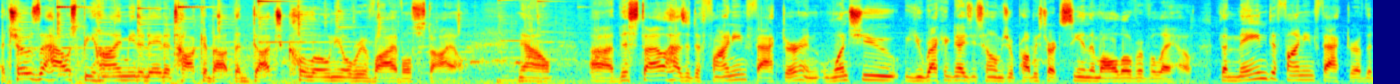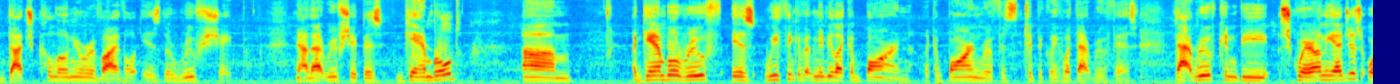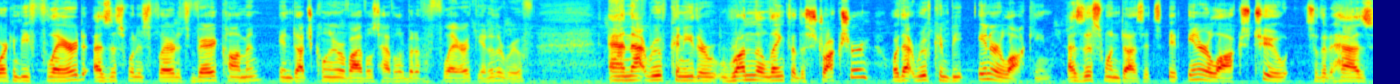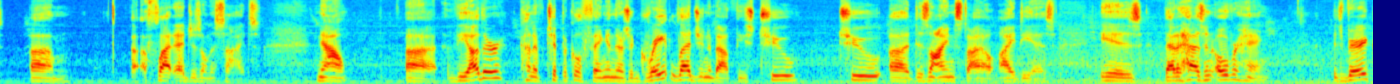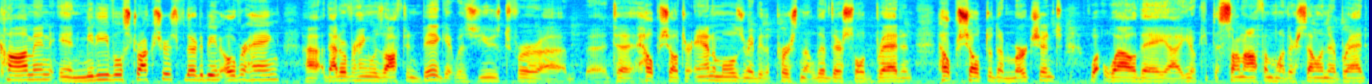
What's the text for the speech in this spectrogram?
I chose the house behind me today to talk about the Dutch Colonial Revival style. Now, uh, this style has a defining factor, and once you, you recognize these homes, you'll probably start seeing them all over Vallejo. The main defining factor of the Dutch Colonial Revival is the roof shape. Now, that roof shape is gambreled. Um, a gambrel roof is, we think of it maybe like a barn, like a barn roof is typically what that roof is. That roof can be square on the edges or it can be flared as this one is flared. It's very common in Dutch colonial revivals to have a little bit of a flare at the end of the roof. And that roof can either run the length of the structure or that roof can be interlocking as this one does. It's, it interlocks too so that it has um, flat edges on the sides. Now, uh, the other kind of typical thing, and there's a great legend about these two two uh, design style ideas is that it has an overhang. It's very common in medieval structures for there to be an overhang. Uh, that overhang was often big. It was used for uh, uh, to help shelter animals, or maybe the person that lived there sold bread and help shelter the merchant while they, uh, you know, keep the sun off them while they're selling their bread.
